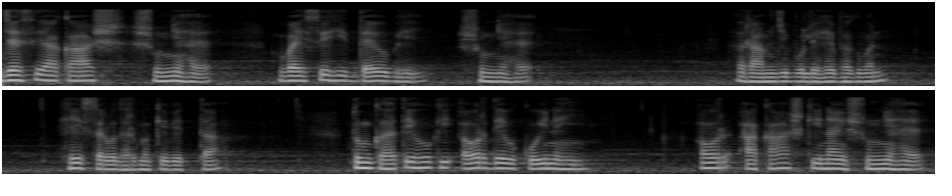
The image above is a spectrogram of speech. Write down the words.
जैसे आकाश शून्य है, वैसे ही देव भी शून्य है। राम जी बोले, हे भगवान, हे सर्वधर्म के वेत्ता, तुम कहते हो कि और देव कोई नहीं, और आकाश की नाई शून्य है,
